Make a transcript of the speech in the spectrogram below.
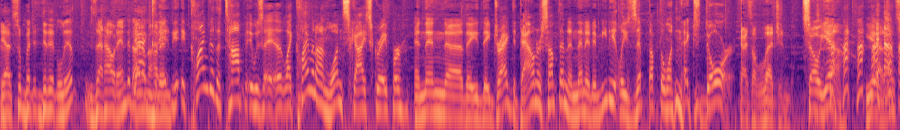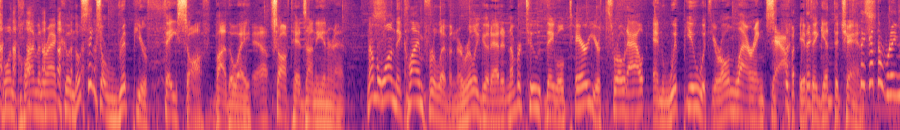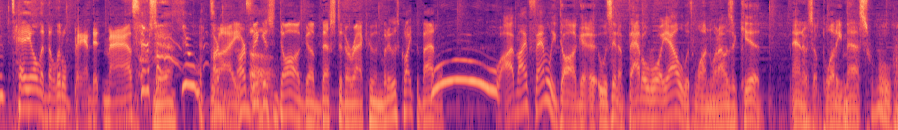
Yeah. So, but did it live? Is that how it ended? I don't know how it, to. it, it climbed to the top. It was uh, like climbing on one skyscraper, and then uh, they they dragged it down or something, and then it immediately zipped up the one next door. Guy's a legend. So yeah, yeah, that's one climbing raccoon. Those things will rip your face off. By the way, Yeah. soft heads on the internet. Number one, they climb for a living. They're really good at it. Number two, they will tear your throat out and whip you with your own larynx Yeah, but if they- they, get the chance. They got the ring tail and the little bandit mask. They're so Yeah. cute. Our, Right. our biggest dog uh, bested a raccoon, but it was quite the battle. Ooh, I, my family dog uh, was in a battle royale with one when I was a kid. Man, it was a bloody mess. Ooh.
